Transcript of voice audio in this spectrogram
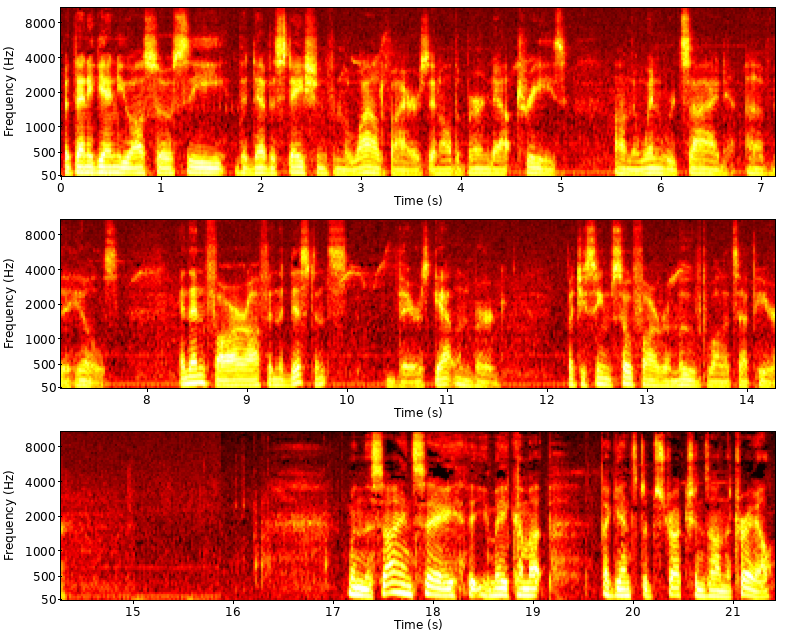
But then again, you also see the devastation from the wildfires and all the burned out trees on the windward side of the hills. And then far off in the distance, there's Gatlinburg. But you seem so far removed while it's up here. When the signs say that you may come up against obstructions on the trail,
